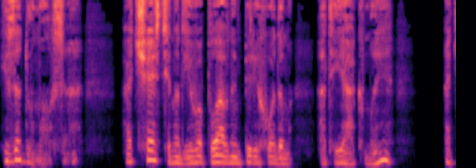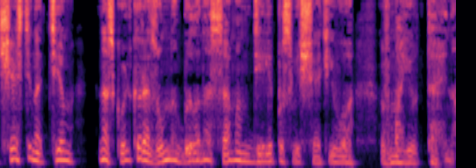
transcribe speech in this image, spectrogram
и задумался. Отчасти над его плавным переходом от «я» к «мы», отчасти над тем, насколько разумно было на самом деле посвящать его в мою тайну.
